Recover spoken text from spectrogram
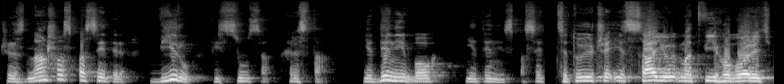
через нашого Спасителя, віру в Ісуса Христа. Єдиний Бог, єдиний Спаситель. Цитуючи Ісаю, Матвій говорить:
